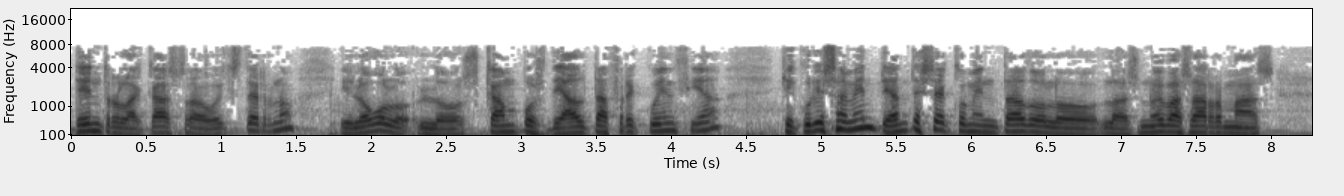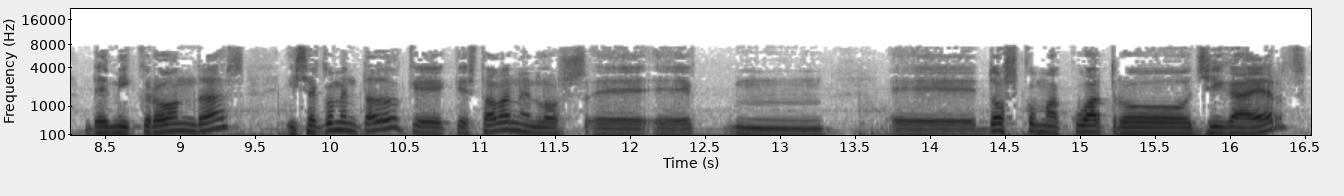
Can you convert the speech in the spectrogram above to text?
dentro de la casa o externo, y luego los campos de alta frecuencia, que curiosamente antes se ha comentado las nuevas armas de microondas y se ha comentado que, estaban en los 2,4 eh, eh, gigahertz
